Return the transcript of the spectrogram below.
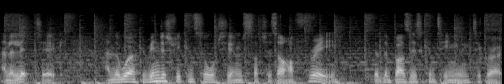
and Elliptic and the work of industry consortiums such as R3 that the buzz is continuing to grow.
